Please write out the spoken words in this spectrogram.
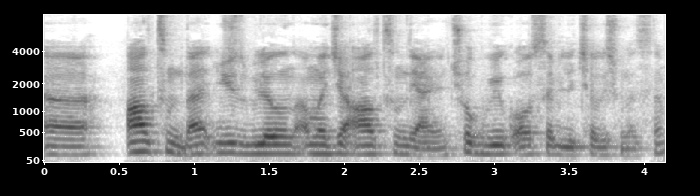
e, altımda 100 bloğun amacı altımda yani çok büyük olsa bile çalışması.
